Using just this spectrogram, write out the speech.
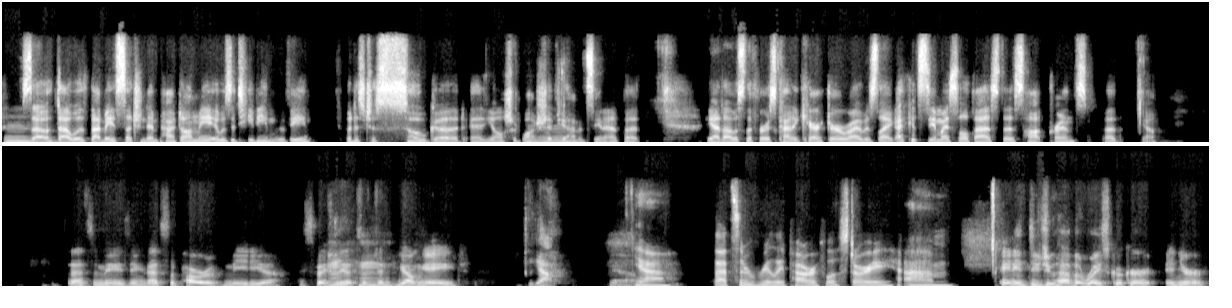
So mm. that was that made such an impact on me. It was a TV movie, but it's just so good. And y'all should watch it if you mm-hmm. haven't seen it. But yeah, that was the first kind of character where I was like, I could see myself as this hot prince. But yeah. That's amazing. That's the power of media, especially mm-hmm. at such a mm-hmm. young age. Yeah. Yeah. Yeah. That's a really powerful story. Um Annie, did you have a rice cooker in your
